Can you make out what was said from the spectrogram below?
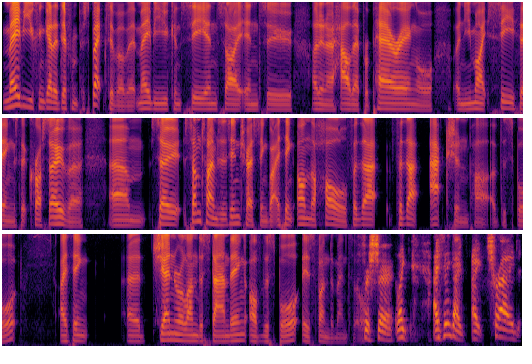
maybe you can get a different perspective of it. Maybe you can see insight into I don't know how they're preparing, or and you might see things that cross over. Um, so sometimes it's interesting, but I think on the whole, for that for that action part of the sport, I think a general understanding of the sport is fundamental. For sure. Like I think I I tried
